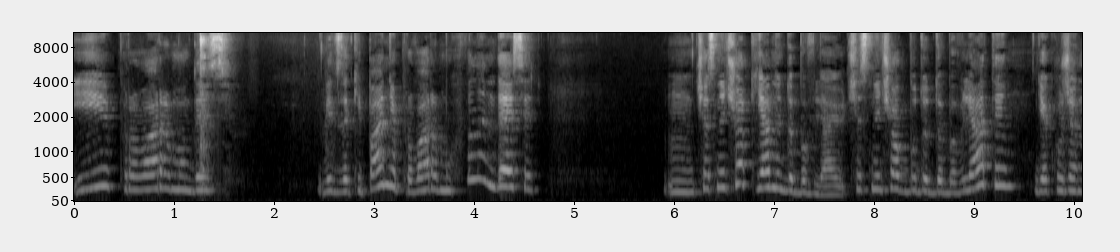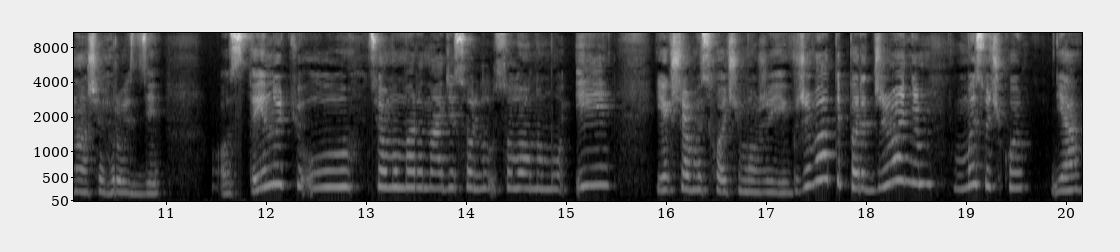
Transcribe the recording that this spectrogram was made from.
і проваримо десь від закипання, проваримо хвилин 10. Чесничок я не додаю. Чесничок буду додати, як уже наші грузді остинуть у цьому маринаді солоному. І якщо ми схочемо вже їх вживати, перед вживанням в мисочку я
